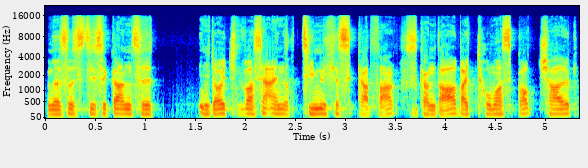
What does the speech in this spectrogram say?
Und das ist diese ganze in Deutschland war es ja ein ziemlicher Skandal bei Thomas Gottschalk,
